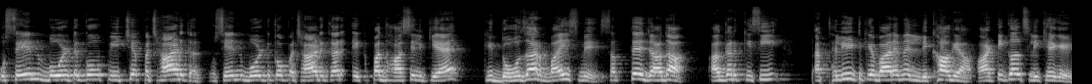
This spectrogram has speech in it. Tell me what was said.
उसेन बोल्ट को पीछे पछाड़ कर उसेन बोल्ट को पछाड़ कर एक पद हासिल किया है? कि 2022 में सबसे ज़्यादा अगर किसी एथलीट के बारे में लिखा गया आर्टिकल्स लिखे गए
